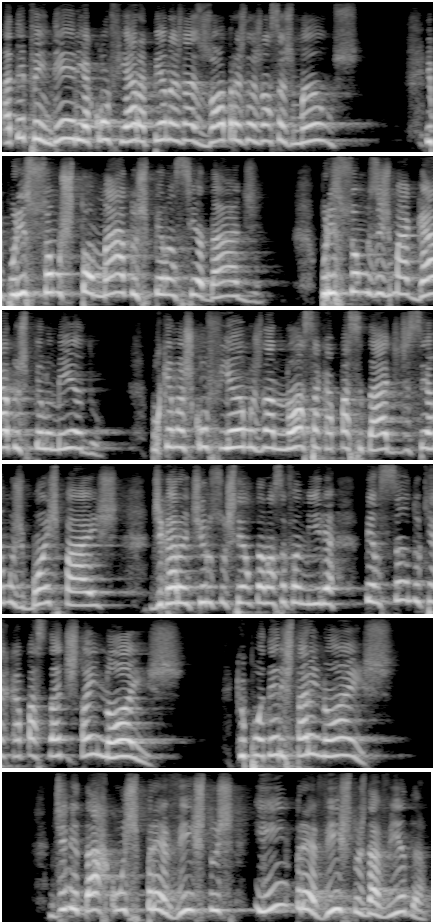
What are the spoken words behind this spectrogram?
a depender e a confiar apenas nas obras das nossas mãos. E por isso somos tomados pela ansiedade, por isso somos esmagados pelo medo porque nós confiamos na nossa capacidade de sermos bons pais, de garantir o sustento da nossa família, pensando que a capacidade está em nós, que o poder está em nós, de lidar com os previstos e imprevistos da vida.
